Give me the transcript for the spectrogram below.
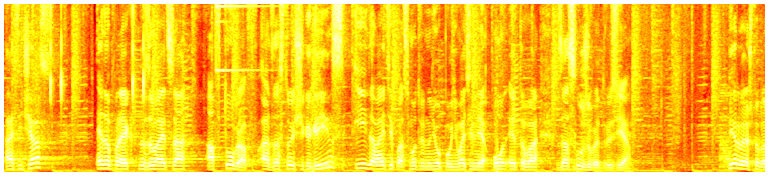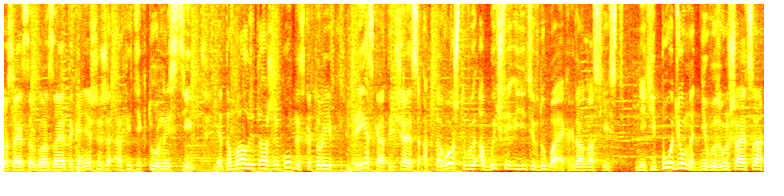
А сейчас этот проект называется автограф от застройщика Гринс. И давайте посмотрим на него повнимательнее. Он этого заслуживает, друзья. Первое, что бросается в глаза, это, конечно же, архитектурный стиль. Это малоэтажный комплекс, который резко отличается от того, что вы обычно видите в Дубае, когда у нас есть некий подиум, над ним возвышается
